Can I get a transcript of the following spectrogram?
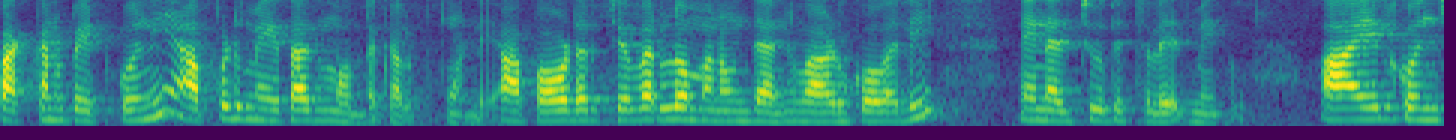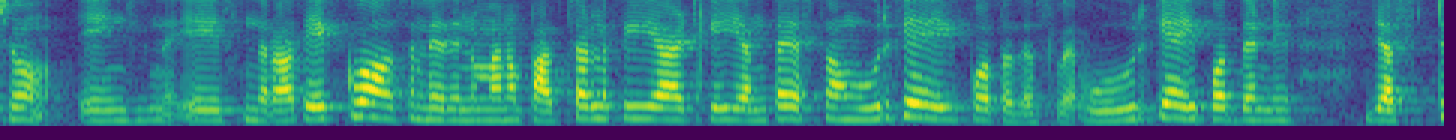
పక్కన పెట్టుకొని అప్పుడు మిగతాది ముద్ద కలుపుకోండి. ఆ పౌడర్ చివరిలో మనం దాన్ని వాడుకోవాలి. నేను అది చూపించలేదు మీకు. ఆయిల్ కొంచెం వేయించిన వేసిన తర్వాత ఎక్కువ అవసరం లేదండి. మనం పచ్చళ్ళకి వాటికి ఎంత వేస్తాం ఊరికే అయిపోతుంది అసలు. ఊరికే అయిపోద్దండి. జస్ట్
